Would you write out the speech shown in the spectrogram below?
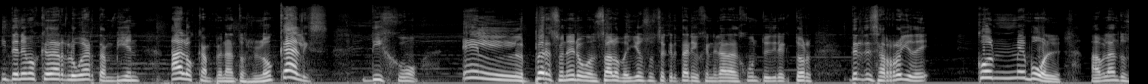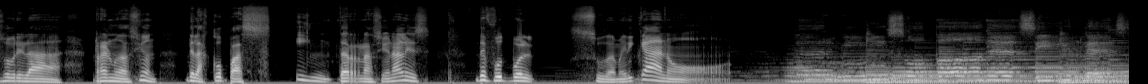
y tenemos que dar lugar también a los campeonatos locales, dijo el personero Gonzalo Belloso, secretario general adjunto y director del desarrollo de Conmebol, hablando sobre la reanudación de las copas internacionales de fútbol sudamericano. Permiso para decirles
